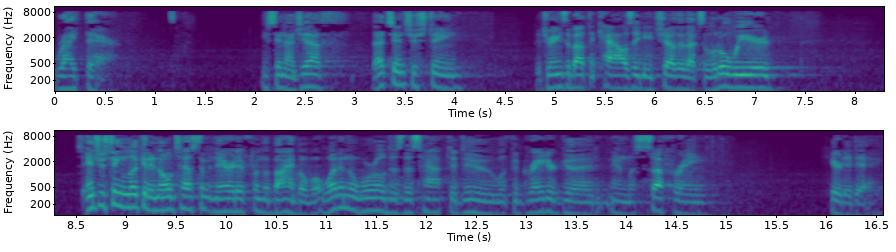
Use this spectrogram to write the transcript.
right there. You say, now Jeff, that's interesting. The dreams about the cows eating each other, that's a little weird. It's interesting to look at an Old Testament narrative from the Bible, but what in the world does this have to do with the greater good and with suffering here today?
